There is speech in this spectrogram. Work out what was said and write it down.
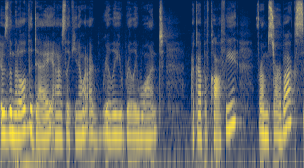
It was the middle of the day, and I was like, you know what? I really, really want a cup of coffee from Starbucks,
